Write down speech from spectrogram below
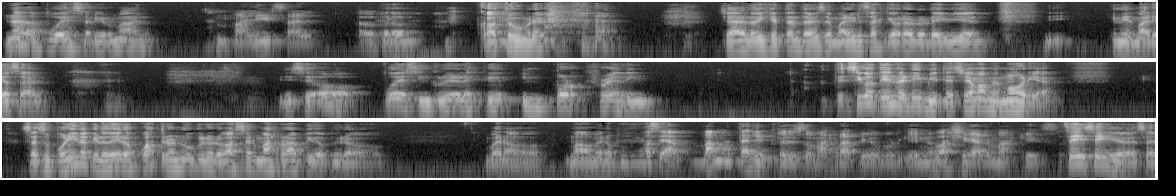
Nada puede salir mal. Malir sal. Oh, perdón. Costumbre. ya lo dije tantas veces Malir sal que ahora lo leí bien. Y, y me mareó sal. Dice, oh, puedes incluir el script import threading. Sigo teniendo el límite, se llama memoria. O sea, suponiendo que lo de los cuatro núcleos lo va a hacer más rápido, pero bueno, más o menos. O sea, va a matar el proceso más rápido porque no va a llegar más que eso. Sí, sí, o sea,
